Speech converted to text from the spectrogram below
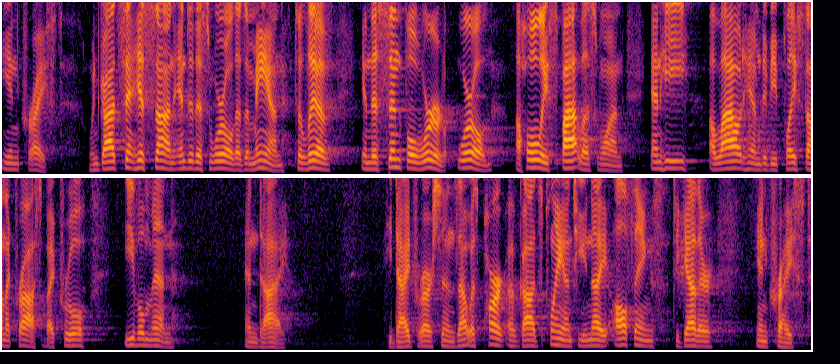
in Christ. When God sent his son into this world as a man to live in this sinful world, a holy, spotless one, and he allowed him to be placed on the cross by cruel, evil men and die. He died for our sins. That was part of God's plan to unite all things together in Christ.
